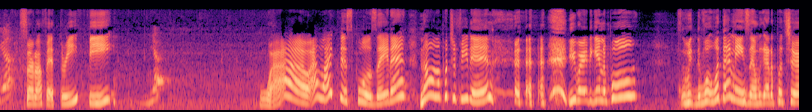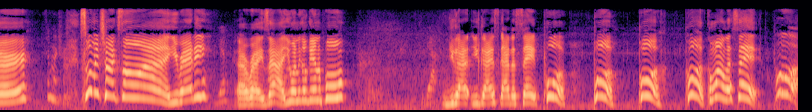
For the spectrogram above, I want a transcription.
Yep. Start off at three feet. Yep. Wow, I like this pool, Zayden. No, don't put your feet in. you ready to get in the pool? So we, what, what that means then, we got to put your on, Sean. swimming trunks on. You ready? Yep. All right, Zai, you want to go get in the pool? Yeah. You got, you guys got to say pull, pull, pull, pull. Come on, let's say it. Pool.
